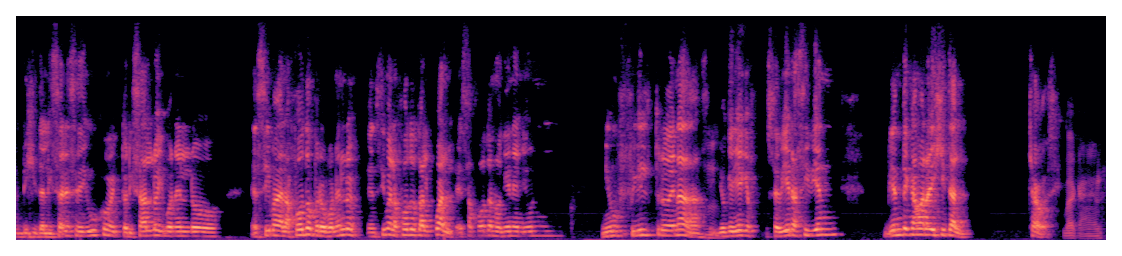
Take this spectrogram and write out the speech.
en digitalizar ese dibujo, vectorizarlo y ponerlo encima de la foto, pero ponerlo encima de la foto tal cual. Esa foto no tiene ni un, ni un filtro de nada. Mm. Yo quería que se viera así bien, bien de cámara digital. Chao. bacán.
